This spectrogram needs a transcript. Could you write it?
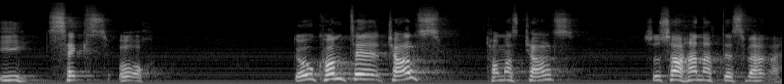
i seks år. Da hun kom til Charles, Thomas Charles, så sa han at dessverre,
